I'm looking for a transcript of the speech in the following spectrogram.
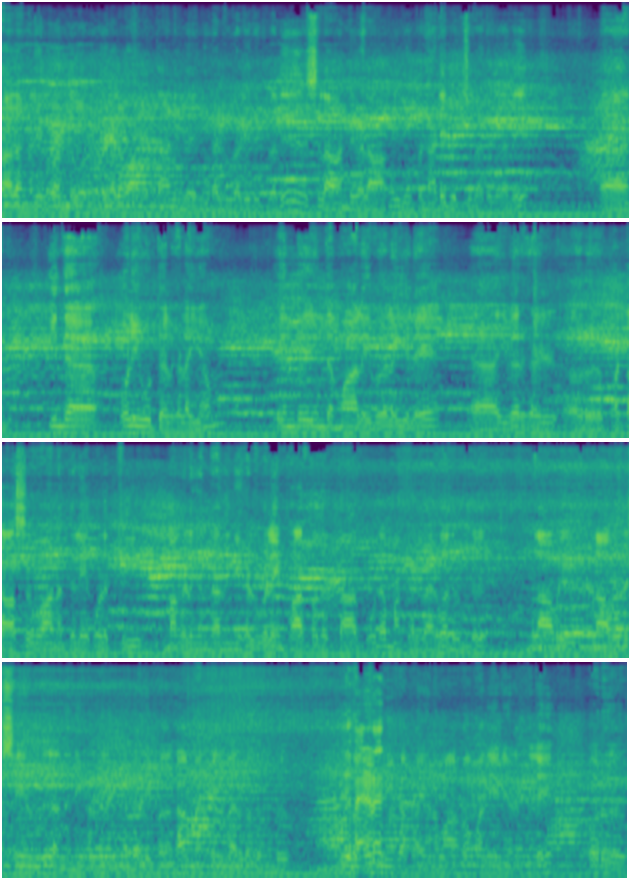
காலங்களில் வந்து ஒரு நிகழ்வாக தான் இந்த நிகழ்வுகள் இருக்கிறது. சில ஆண்டுகளாக இது இப்போ நடைபெற்று வருகிறது. இந்த ஒளிவூட்டல்களையும் இன்று இந்த மாலை வேளையிலே இவர்கள் ஒரு பட்டாசு வானத்திலே கொளுத்தி மகிழ்கின்ற அந்த நிகழ்வுகளையும் பார்ப்பதற்காக கூட மக்கள் வருவதுண்டு. விழாவை விழாவோடு சேர்ந்து அந்த நிகழ்வை கண்டளிப்பதற்காக மக்கள் வருவதுண்டு. இது வருட- பயணமாகவும் அதே நேரத்திலே ஒரு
